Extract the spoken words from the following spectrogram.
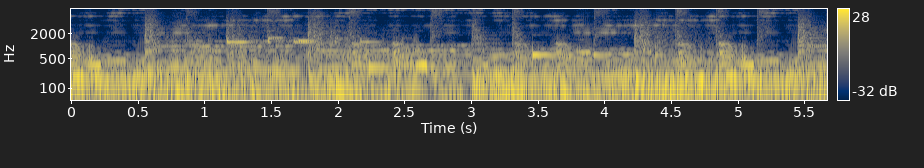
oh, oh, oh, oh, oh.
